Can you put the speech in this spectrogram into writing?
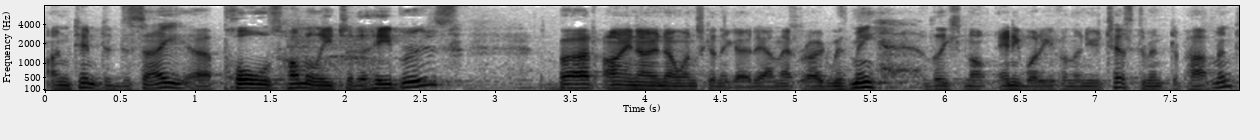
I'm tempted to say uh, Paul's homily to the Hebrews, but I know no one's going to go down that road with me, at least not anybody from the New Testament department.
